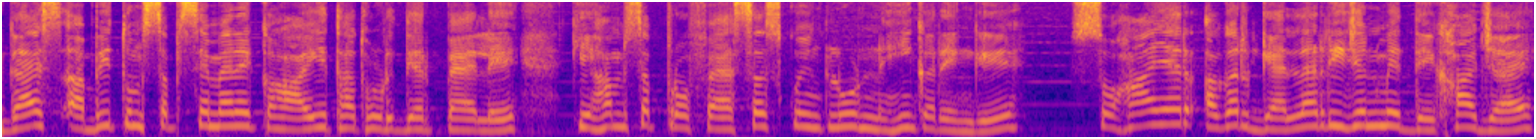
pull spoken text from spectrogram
गैस अभी तुम सबसे मैंने कहा ही था थोड़ी देर पहले कि हम सब प्रोफेसर्स को इंक्लूड नहीं करेंगे। सो हाँ यार अगर गैलर रीजन में देखा जाए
